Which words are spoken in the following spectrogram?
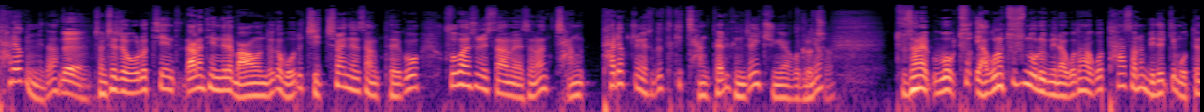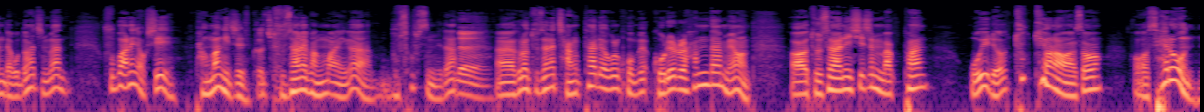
타력입니다. 네. 전체적으로 팀, 다른 팀들의 마운드가 모두 지쳐 있는 상태고 후반 순위 싸움에서는 장 타력 중에서도 특히 장타력이 굉장히 중요하거든요. 그렇죠. 두산의 뭐 투- 야구는 투수 노름이라고도 하고 타선은 믿을 게 못 된다고도 하지만 후반은 역시 방망이질 그렇죠. 두산의 방망이가 무섭습니다. 네. 아, 그런 두산의 장타력을 고려, 고려 를 한다면 어, 두산이 시즌 막판 오히려 툭 튀어나와서 어, 새로운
